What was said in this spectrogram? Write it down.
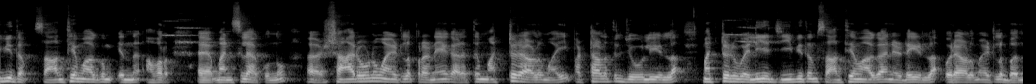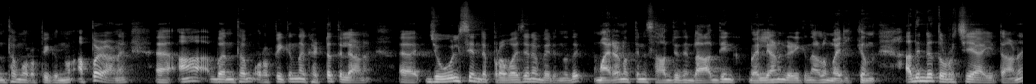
ജീവിതം സാധ്യമാകും എന്ന് അവർ മനസ്സിലാക്കുന്നു. ഷാരോണുമായിട്ടുള്ള പ്രണയകാലത്ത് മറ്റൊരാളുമായി പട്ടാളത്തിൽ ജോലിയുള്ള മറ്റൊരു വലിയ ജീവിതം സാധ്യമാകാനിടയുള്ള ഒരാളുമായിട്ടുള്ള ബന്ധം ഉറപ്പിക്കുന്നു. അപ്പോഴാണ് ആ, ബന്ധം ഉറപ്പിക്കുന്ന ഘട്ടത്തിലാണ് ജോൽസ്യന്റെ പ്രവചനം വരുന്നത്. മരണത്തിന് സാധ്യതയുണ്ട്. ആദ്യം കല്യാണം കഴിക്കുന്ന ആൾ മരിക്കുന്നു. അതിന്റെ തുടർച്ചയായിട്ടാണ്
